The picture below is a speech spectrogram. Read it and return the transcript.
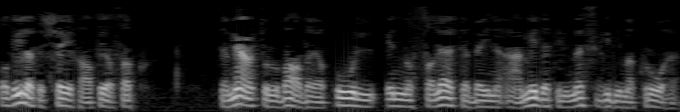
فضيلة الشيخ عطية صقر سمعت البعض يقول إن الصلاة بين أعمدة المسجد مكروهة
